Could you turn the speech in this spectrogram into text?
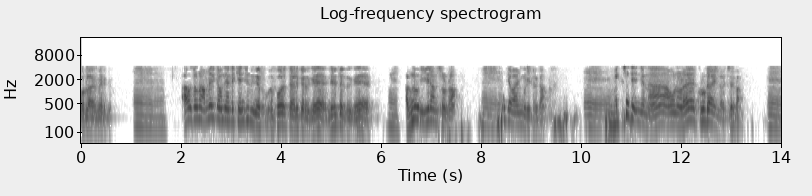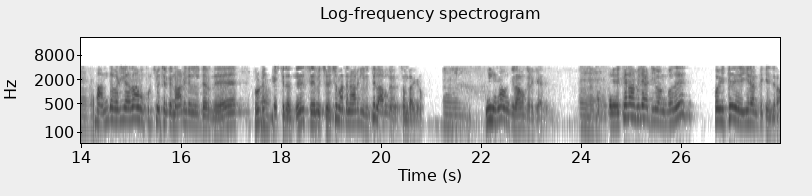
பொருளாதாரமே இருக்கு. அவன் சொல்றான் அமெரிக்கா வந்து என்கிட்ட கெஞ்சுதுங்க போரத்தை எடுக்கிறதுக்கு நிறுத்துறதுக்கு. அப்படின்னு ஒரு ஈரான் சொல்றான். அமெரிக்கா வாங்கி மூடிட்டு இருக்கான். வச்சது எங்கன்னா அவனோட குரூட் ஆயில்ல வச்சிருக்கான் அந்த வழியா தான் அவன் புடிச்சு வச்சிருக்க நாடுகள்கிட்ட இருந்து குரூட் ஆயில் எடுத்துட்டு வந்து சேமிச்சு வச்சு மத்த நாடுகள் வித்து லாபம் சம்பாதிக்கணும். இல்லைன்னா அவனுக்கு லாபம் கிடைக்காது. எக்கனாமில அடி வாங்கும்போது போயிட்டு ஈரான்கிட்ட.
